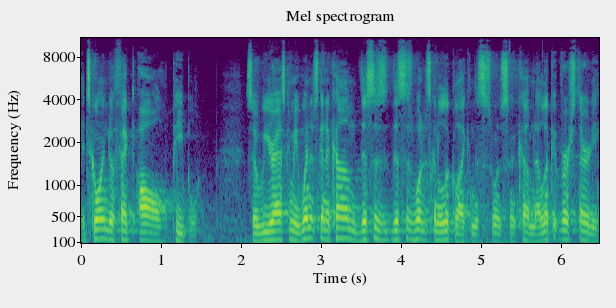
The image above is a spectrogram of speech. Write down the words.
It's going to affect all people. So you're asking me when it's going to come. This is, this is what it's going to look like, and this is when it's going to come. Now look at verse 30.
